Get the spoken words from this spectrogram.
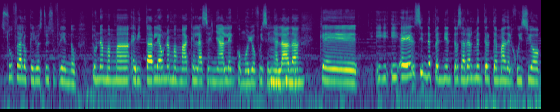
sufra lo que yo estoy sufriendo, que una mamá, evitarle a una mamá que la señalen como yo fui señalada, que y, es independiente, o sea, realmente el tema del juicio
